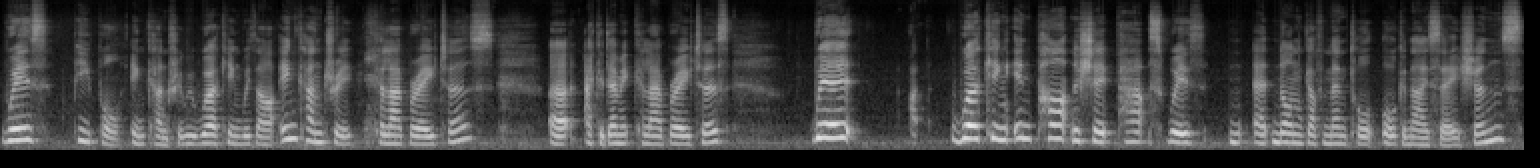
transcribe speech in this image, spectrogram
with people in country. We're working with our in country collaborators, uh, academic collaborators. We're uh, working in partnership perhaps with uh, non governmental organisations.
